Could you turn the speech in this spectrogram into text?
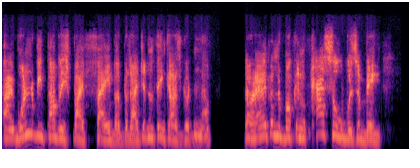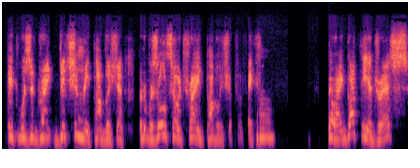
I wanted to be published by Faber, but I didn't think I was good enough. So I opened the book, and Cassell was a big, it was a great dictionary publisher, but it was also a trade publisher for fiction. Mm. So I got the address.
